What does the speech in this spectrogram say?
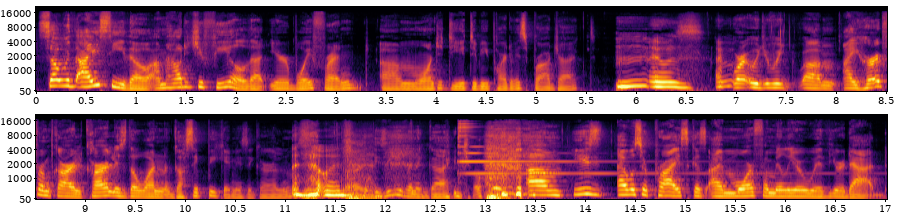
So with Icy though um how did you feel that your boyfriend um wanted you to be part of his project Mm, it was. I'm, Where would you, would- um, I heard from Carl. Carl is the one gossipy. Can is a girl? No? that one. Is he even a guy, Joe? um, he's. I was surprised because I'm more familiar with your dad.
